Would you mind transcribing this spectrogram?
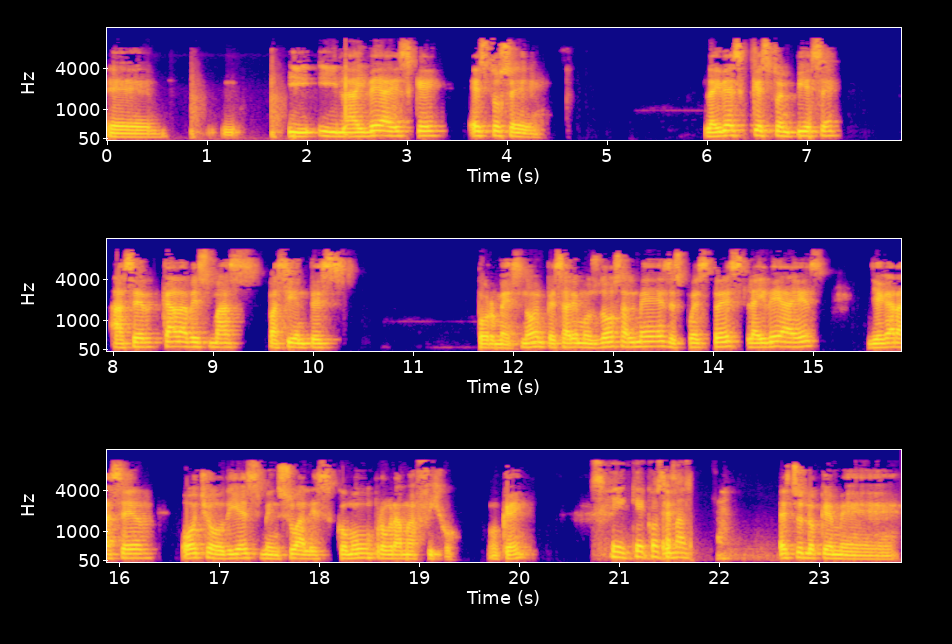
Eh, y, la idea es que esto se, la idea es que esto empiece a ser cada vez más pacientes por mes, ¿no? Empezaremos dos al mes, después tres. La idea es llegar a ser ocho o diez mensuales como un programa fijo, ¿ok? Sí, qué cosa más. Esto es lo que me,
